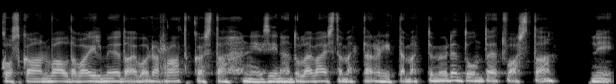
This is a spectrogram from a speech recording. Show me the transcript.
koska on valtava ilmiö, jota ei voida ratkaista, niin siinähän tulee väistämättä riittämättömyyden tunteet vastaan. Niin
